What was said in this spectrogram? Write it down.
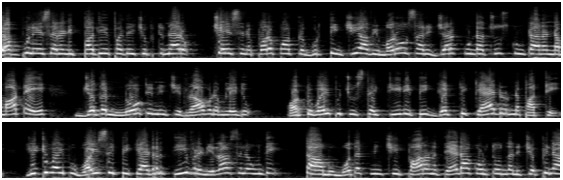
డబ్బులేశానని పదే పదే చెబుతున్నారు. చేసిన పొరపాట్లు గుర్తించి అవి మరోసారి జరగకుండా చూసుకుంటానన్న మాటే జగన్ నోటి నుంచి రావడం లేదు. అటువైపు చూస్తే టీడీపీ గట్టి క్యాడర్ ఉన్న పార్టీ ఇటువైపు వైసీపీ క్యాడర్ తీవ్ర నిరాశలో ఉంది. తాము మొదట్నుంచి పాలన తేడా కొడుతోందని చెప్పినా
